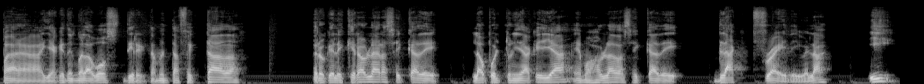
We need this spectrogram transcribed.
para, ya que tengo la voz directamente afectada, pero que les quiero hablar acerca de la oportunidad que ya hemos hablado acerca de Black Friday, ¿verdad? ¿Y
